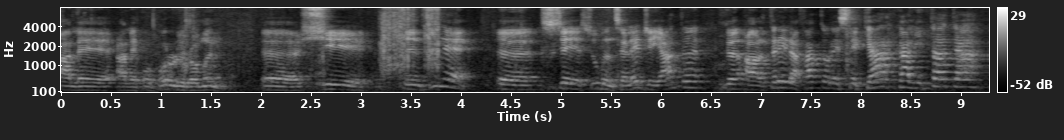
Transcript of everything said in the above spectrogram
ale, ale poporului român. Uh, și, în fine, uh, se subînțelege, iată, că al treilea factor este chiar calitatea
